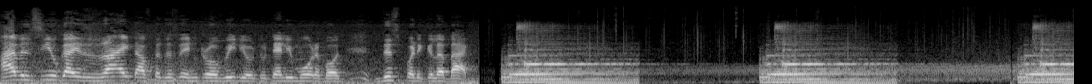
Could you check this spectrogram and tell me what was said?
I will see you guys right after this intro video to tell you more about this particular bag. We'll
